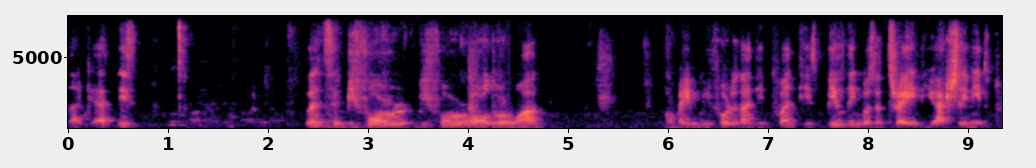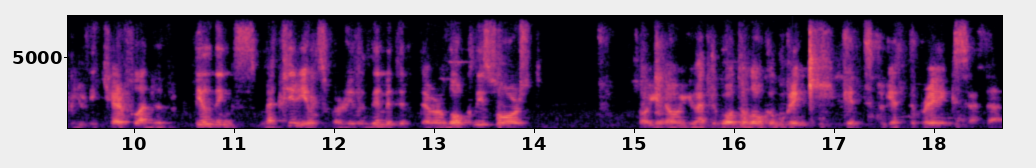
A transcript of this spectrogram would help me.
like at least, let's say before before World War One, or maybe before the 1920s, building was a trade. You actually needed to be really careful, and the buildings materials were really limited. They were locally sourced. So, you know, you had to go to local brick kit to get the bricks, and then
